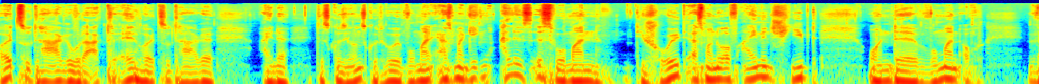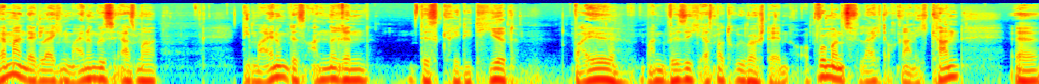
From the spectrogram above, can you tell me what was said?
heutzutage oder aktuell heutzutage eine Diskussionskultur, wo man erstmal gegen alles ist, wo man die Schuld erstmal nur auf einen schiebt und äh, wo man auch, wenn man der gleichen Meinung ist, erstmal die Meinung des anderen diskreditiert, weil man will sich erstmal drüber stellen, obwohl man es vielleicht auch gar nicht kann, äh,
